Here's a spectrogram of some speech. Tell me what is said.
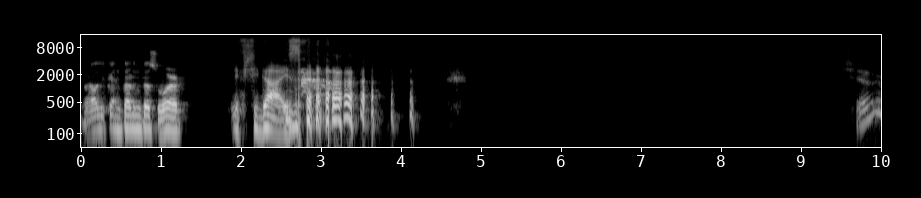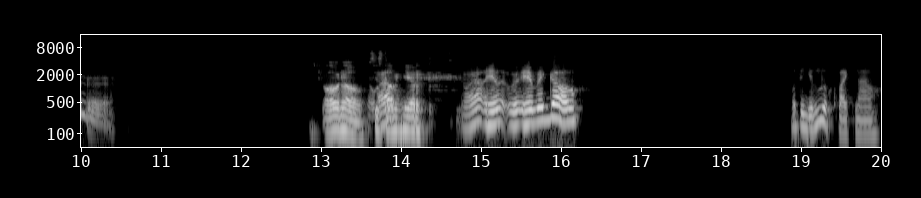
Well, you can turn to sword. if she dies. Sure. Oh no, she's Well- coming here. Well, here, we- here we go. What do you look like now?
